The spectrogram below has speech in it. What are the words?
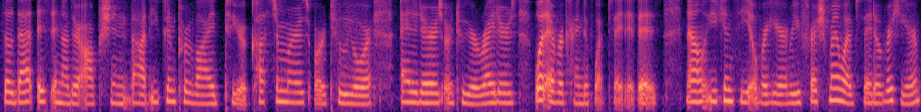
So that is another option that you can provide to your customers or to your editors or to your writers, whatever kind of website it is. Now you can see over here, refresh my website over here.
